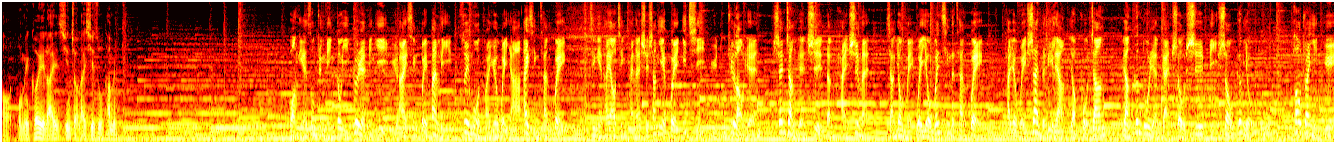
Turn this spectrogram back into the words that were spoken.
哦，我们可以来请求来协助他们。往年宋俊明都以个人名义与爱心会办理岁末团圆尾牙爱心餐会。今年他邀请台南市商业会一起与独居老人、身障人士等韩士们享用美味又温馨的餐会。他认为善的力量要扩张，让更多人感受施比受更有福。抛砖引玉，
